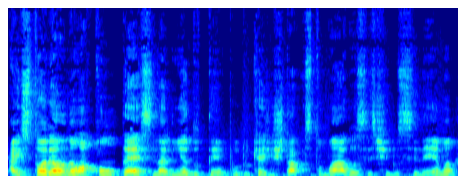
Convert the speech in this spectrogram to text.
a história ela não acontece na linha do tempo do que a gente está acostumado a assistir no cinema,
